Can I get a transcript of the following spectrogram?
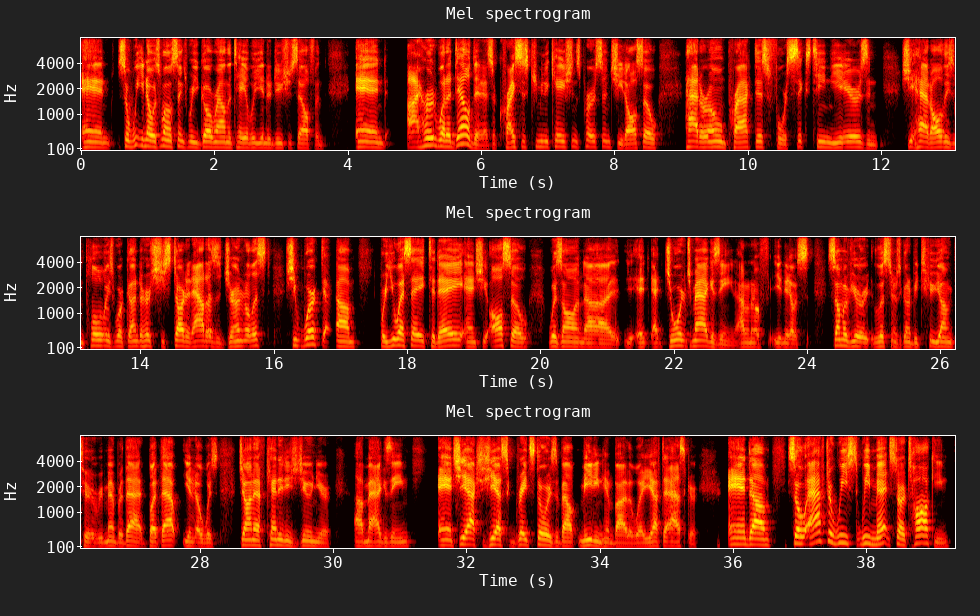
and so we, you know, it's one of those things where you go around the table, you introduce yourself, and and I heard what Adele did as a crisis communications person. She'd also had her own practice for 16 years and she had all these employees work under her. She started out as a journalist. She worked um, for USA Today, and she also was on uh, at, at, George Magazine. I don't know if you know some of your listeners are going to be too young to remember that, but that you know was John F. Kennedy's Jr. Uh, magazine, and she actually she has great stories about meeting him. By the way, you have to ask her. And um, so after we we met and started talking,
